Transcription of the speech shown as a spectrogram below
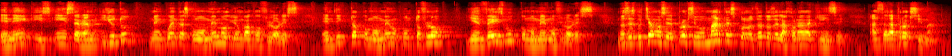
En X, Instagram y YouTube me encuentras como Memo-Flores. En TikTok como Memo.flo y en Facebook como Memo Flores. Nos escuchamos el próximo martes con los datos de la jornada 15. Hasta la próxima.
